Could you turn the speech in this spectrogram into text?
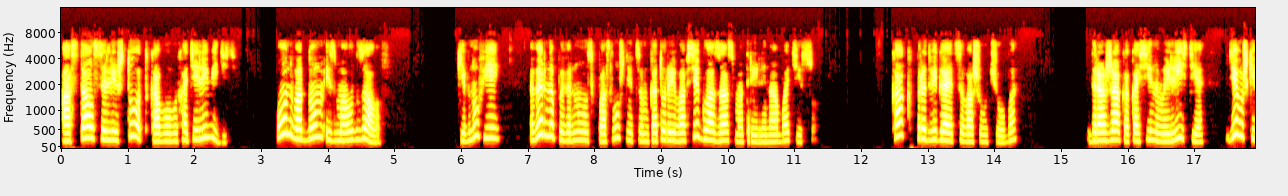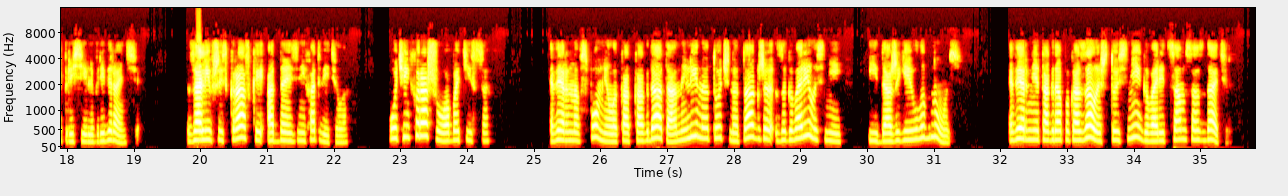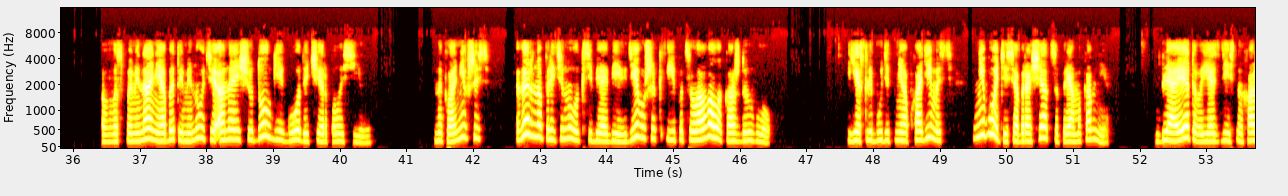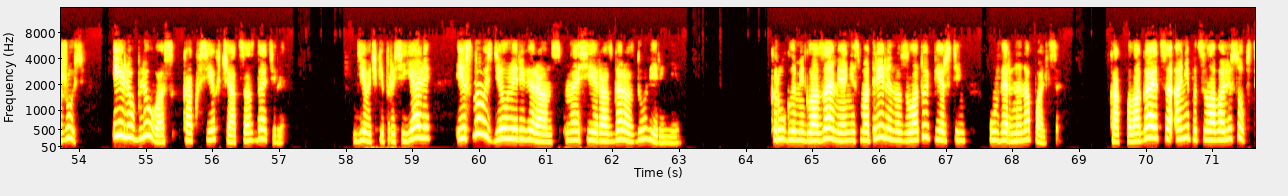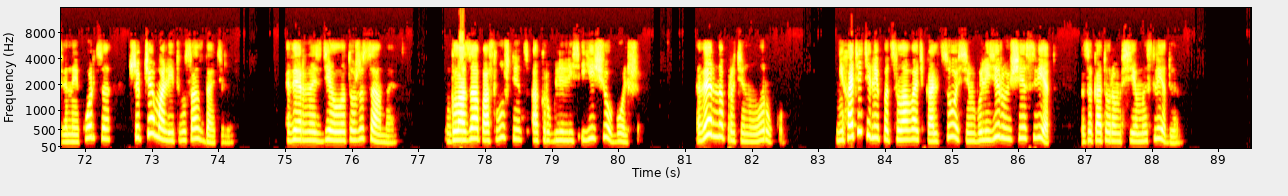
Остался лишь тот, кого вы хотели видеть. Он в одном из малых залов. Кивнув ей, Верна повернулась к послушницам, которые во все глаза смотрели на Аббатису. Как продвигается ваша учеба?» Дрожа, как осиновые листья, девушки присели в реверансе. Залившись краской, одна из них ответила. «Очень хорошо, Аббатисса». Верно вспомнила, как когда-то Аннелина точно так же заговорила с ней и даже ей улыбнулась. Вернее, тогда показалось, что с ней говорит сам Создатель. В воспоминании об этой минуте она еще долгие годы черпала силы. Наклонившись, Верна притянула к себе обеих девушек и поцеловала каждую в лоб. Если будет необходимость, не бойтесь обращаться прямо ко мне. Для этого я здесь нахожусь, и люблю вас, как всех чад Создателя. Девочки просияли и снова сделали реверанс, на сей раз гораздо увереннее. Круглыми глазами они смотрели на золотой перстень у Верны на пальце. Как полагается, они поцеловали собственные кольца, шепча молитву Создателю. Верна сделала то же самое. Глаза послушниц округлились еще больше. Верна протянула руку. «Не хотите ли поцеловать кольцо, символизирующее свет, за которым все мы следуем?»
